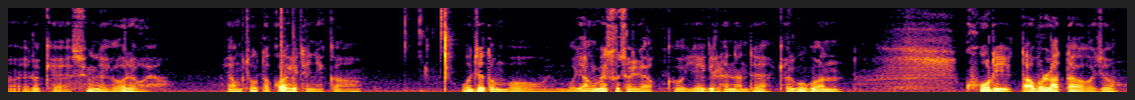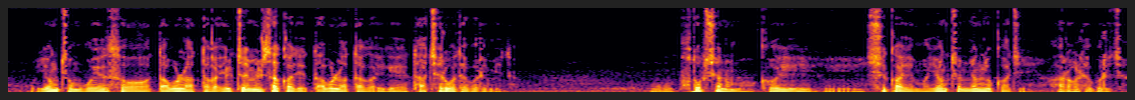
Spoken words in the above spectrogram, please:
어, 이렇게 수익내기 어려워요. 양쪽 다 꽝이 되니까. 어제도 뭐, 뭐 양매수 전략 그 얘기를 했는데 결국은 콜이 더블 났다가 그죠? 0.5에서 더블 났다가 1.14까지 더블 났다가 이게 다 제로가 돼 버립니다. 어, 풋옵션은 뭐 거의 시가에 뭐 0.06까지 하락을 해버리죠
